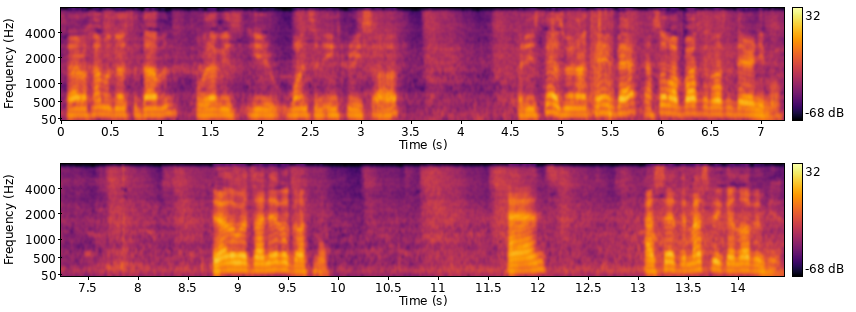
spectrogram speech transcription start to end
So Rabbi Chama goes to daven for whatever he wants an increase of. But he says, when I came back, I saw my basket wasn't there anymore. In other words, I never got more. And I said, there must be a Ganovim here.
